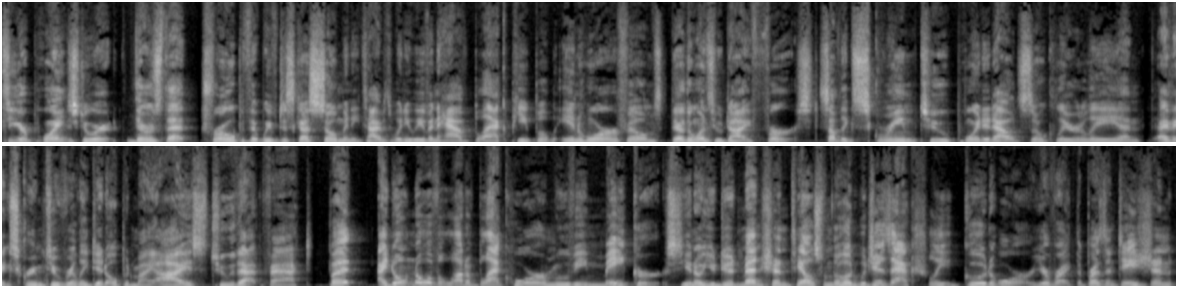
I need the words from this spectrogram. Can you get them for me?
to your point, Stuart, there's that trope that we've discussed so many times. When you even have black people in horror films, they're the ones who die first. Something Scream 2 pointed out so clearly, and I think Scream 2 really did open my eyes to that fact. But I don't know of a lot of black horror movie makers. You know, you did mention Tales from the Hood, which is actually good horror. You're right. The presentation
